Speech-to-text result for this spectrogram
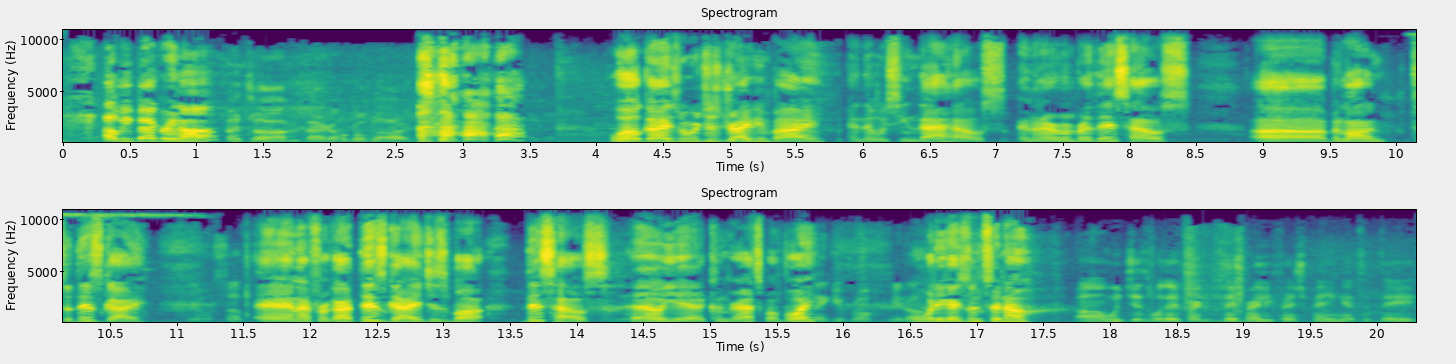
I'll be back right now, huh? I told I'll be back. I'm gonna go vlog. Well, guys, we were just driving by, and then we seen that house, and then I remember this house uh, belonged to this guy, what's up? and I forgot this guy just bought this house. Hell yeah! Congrats, my boy. Thank you, bro. You know, Well, what are you guys doing to now? uh, we just well, they they barely finished painting it today.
